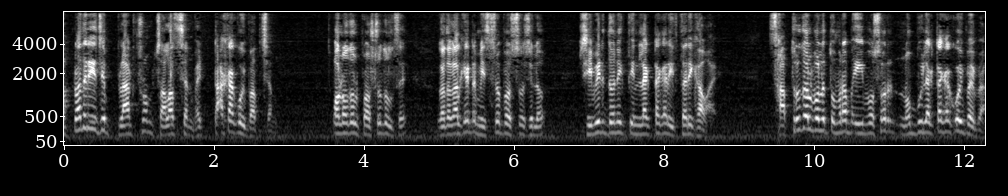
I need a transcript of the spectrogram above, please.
আপনাদের এই যে প্ল্যাটফর্ম চালাচ্ছেন ভাই, টাকা কই পাচ্ছেন? অনদল প্রশ্ন তুলছে, গতকালকে একটা মিশ্র প্রশ্ন ছিল, শিবির দৈনিক তিন লাখ টাকার ইফতারি খাওয়ায়। ছাত্রদল বলে তোমরা এই বছর নব্বই লাখ টাকা কই পাইবা?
